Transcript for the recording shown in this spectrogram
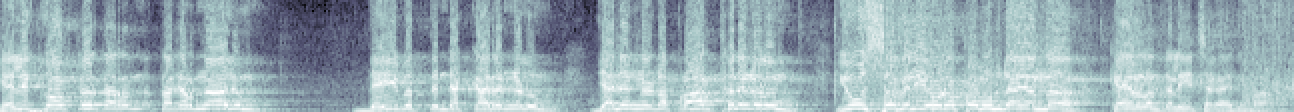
ഹെലികോപ്റ്റർ തകർന്നാലും ദൈവത്തിന്റെ കരങ്ങളും ജനങ്ങളുടെ പ്രാർത്ഥനകളും യൂസഫലിയോടൊപ്പം ഉണ്ട് എന്ന് കേരളം തെളിയിച്ച കാര്യമാണ്.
